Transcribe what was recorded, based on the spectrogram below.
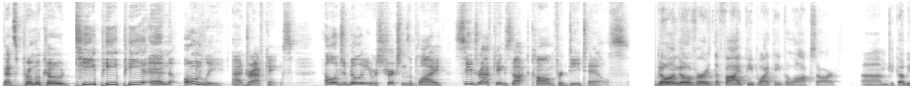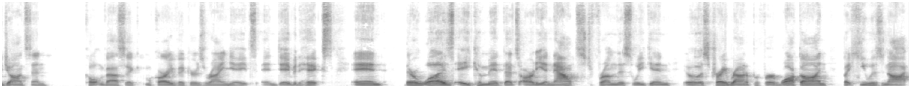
That's promo code TPPN only at DraftKings. Eligibility restrictions apply. See DraftKings.com for details. Going over the five people I think the locks are um, Jacoby Johnson, Colton Vasek, Makari Vickers, Ryan Yates, and David Hicks. And there was a commit that's already announced from this weekend. It was Trey Brown, a preferred walk on, but he was not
